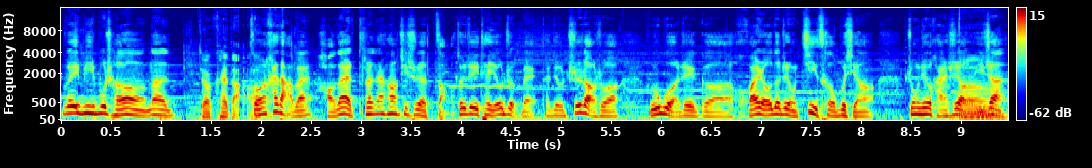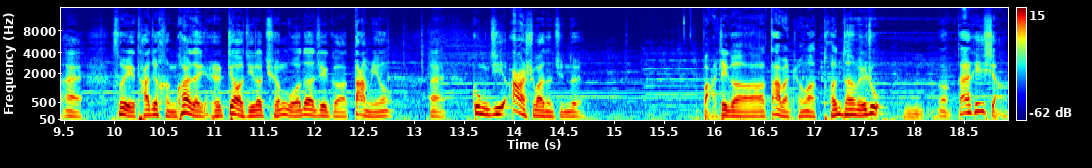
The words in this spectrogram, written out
威逼不成，那就要开打总要。开打呗。好在德川家康其实早对这一天有准备，他就知道说，如果这个怀柔的这种计策不行，终究还是要有一战，嗯哎，所以他就很快的也是调集了全国的这个大名，哎，共计二十万的军队，把这个大阪城啊团团围住。嗯，嗯，大家可以想，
